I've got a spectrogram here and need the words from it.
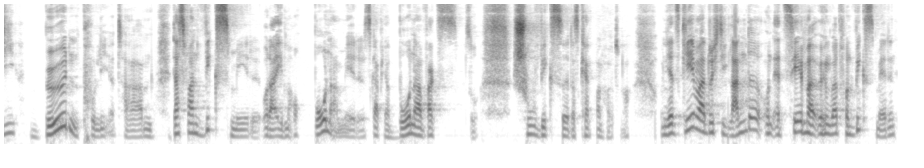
die Böden poliert haben. Das waren Wichsmädel oder eben auch Bonamädel. Es gab ja Bonawachs, so Schuhwichse, das kennt man heute noch. Und jetzt geh mal durch die Lande und erzähl mal irgendwas von Wichsmädeln.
